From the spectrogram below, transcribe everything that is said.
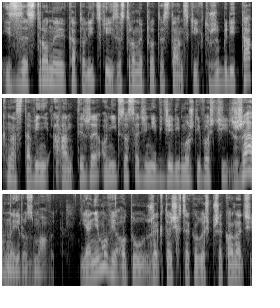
i ze strony katolickiej, i ze strony protestanckiej, którzy byli tak nastawieni anty, że oni w zasadzie nie widzieli możliwości żadnej rozmowy. Ja nie mówię o tu, że ktoś chce kogoś przekonać,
